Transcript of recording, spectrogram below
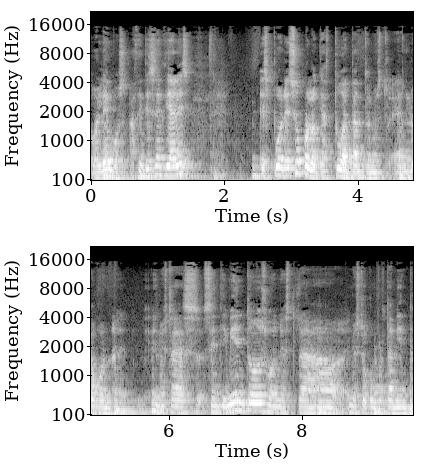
olemos aceites esenciales, es por eso por lo que actúa tanto nuestro, luego en, nuestros sentimientos o en, nuestra, nuestro comportamiento.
